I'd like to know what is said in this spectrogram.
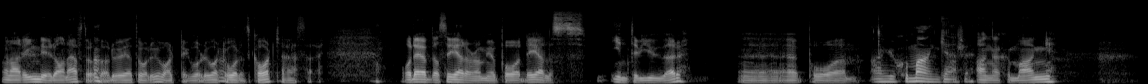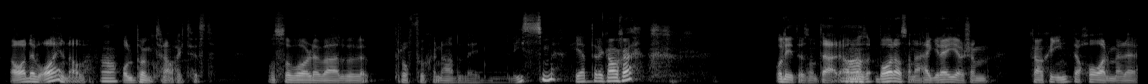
Men han ringde ju dagen efter och sa, du vet vad du vart igår? Du vart årets kartläsare. Och det baserar de ju på dels intervjuer, eh, på Engagemang kanske. engagemang. Ja, det var en av Ja. hållpunkterna faktiskt. Och så var det väl professionalism, heter det kanske? Och lite sånt där. Ja. Ja. bara sådana här grejer som kanske inte har med det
